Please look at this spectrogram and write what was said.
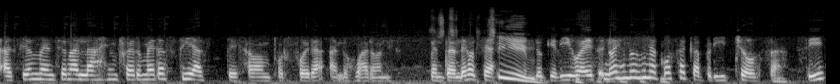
hacían mención a las enfermeras, sí dejaban por fuera a los varones. ¿Me entendés? O sea, lo que digo es, no es, no es una cosa caprichosa, ¿sí?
